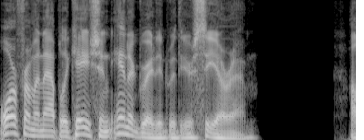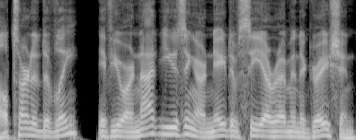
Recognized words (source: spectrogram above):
or from an application integrated with your CRM. Alternatively, if you are not using our native CRM integration,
